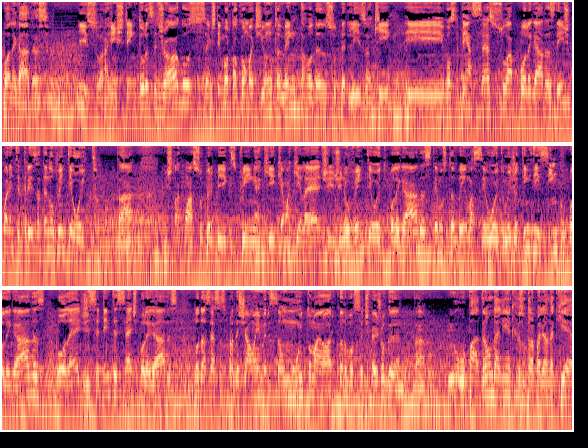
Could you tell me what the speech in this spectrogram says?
polegadas. Isso, a gente tem todos esses jogos, a gente tem Mortal Kombat 1 também, tá rodando super liso aqui, e você tem acesso a polegadas desde 43 até 98, tá? A gente tá com a Super Big Screen aqui, que é uma QLED de 98 polegadas, temos também uma CU8000 de 85 polegadas, OLED de 77 polegadas, todas essas para deixar uma imersão muito maior quando você estiver jogando, tá? E o padrão da linha que eles estão trabalhando aqui é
